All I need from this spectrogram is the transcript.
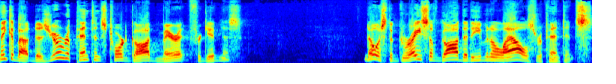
Think about does your repentance toward God merit forgiveness? No, it's the grace of God that even allows repentance.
